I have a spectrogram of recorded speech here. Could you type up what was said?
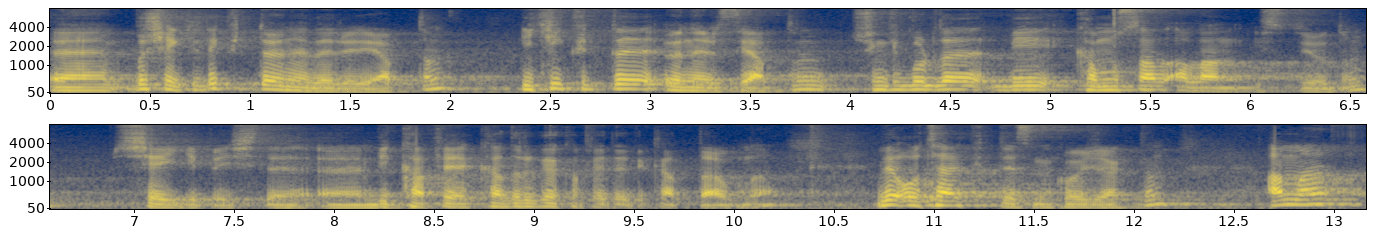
ee, bu şekilde kütle önerileri yaptım. İki kütle önerisi yaptım. Çünkü burada bir kamusal alan istiyordum. Şey gibi işte e, bir kafe, kadırga kafe dedik hatta buna. ve otel kütlesini koyacaktım. Ama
